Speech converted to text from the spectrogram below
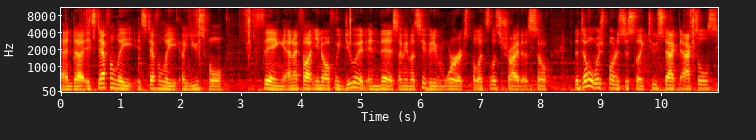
and uh, it's definitely it's definitely a useful thing. And I thought, you know, if we do it in this, I mean, let's see if it even works. But let's let's try this. So the double wishbone is just like two stacked axles,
